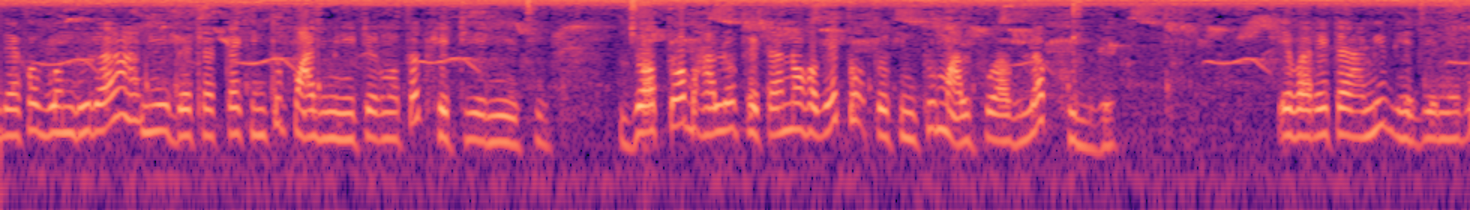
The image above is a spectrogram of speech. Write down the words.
দেখো বন্ধুরা, আমি ব্যাটারটা কিন্তু পাঁচ মিনিটের মতো ফেটিয়ে নিয়েছি। যত ভালো ফেটানো হবে, তত কিন্তু মালপোয়াগুলো ফুলবে। এবার এটা আমি ভেজে নেব।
